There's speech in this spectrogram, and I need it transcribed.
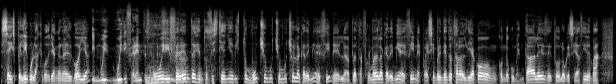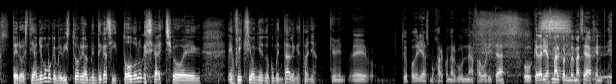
seis películas que podrían ganar el Goya. Y muy, muy diferentes. Muy diferentes. Entonces este año he visto mucho, mucho, mucho en la Academia de Cine, en la plataforma de la Academia de Cine. Pues siempre intento estar al día con, con documentales, de todo lo que se hace y demás. Pero este año como que me he visto realmente casi todo lo que se ha hecho en, en ficción y en documental en España. Qué bien. Eh, ¿Te podrías mojar con alguna favorita? ¿O quedarías mal con demasiada gente?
